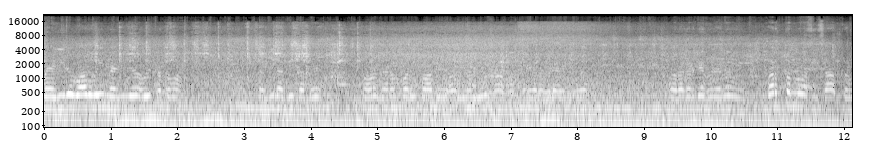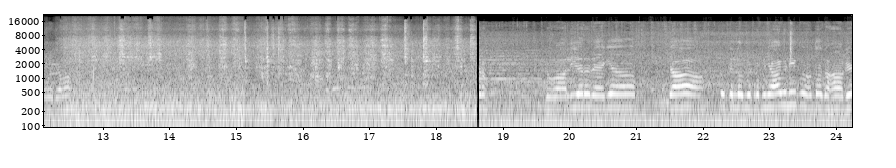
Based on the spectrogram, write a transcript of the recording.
ਮੈਗੀ ਤੋਂ ਬਾਅਦ ਬਈ ਮੈਗੀ ਦਾ ਹੋਈ ਖਤਮ ਮੈਗੀ ਲੱਗੀ ਥੱਲੇ। ਹੁਣ ਗਰਮ ਪਾਣੀ ਪਾ ਕੇ ਹੌਲੀ ਹੌਲੀ ਇਹਨੂੰ ਸਾਫ਼ ਕਰਿਆ ਰਗੜਿਆ ਰਿਹਾ ਔਰ ਰਗੜ ਕੇ ਫਿਰ ਇਹਨੂੰ ਬਰਤਨ ਨੂੰ ਅਸੀਂ ਸਾਫ਼ ਕਰੂਗੇ ਜਮਾ। ਗਵਾਲੀਅਰ ਰਹਿ ਗਿਆ 50 ਕਿਲੋਮੀਟਰ 50 ਵੀ ਨਹੀਂ ਹੁੰਦਾ ਗਾਹਾਂ ਆ ਕੇ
